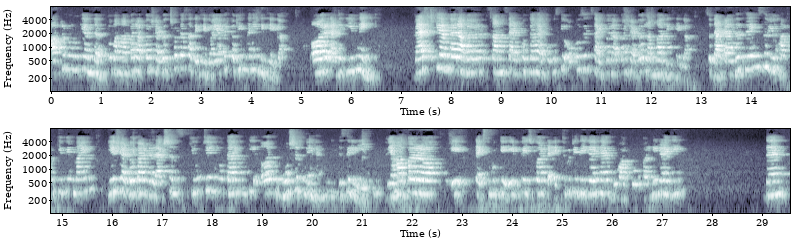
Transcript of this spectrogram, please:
आफ्टरनून के अंदर तो वहाँ पर आपका शेडो छोटा सा दिखेगा या फिर कभी नहीं दिखेगा। और एट द इवनिंग वेस्ट के अंदर अगर सन सेट होता है तो उसके ऑपोजिट साइड पर आपका शेडो लंबा दिखेगा। So that are the things you have to keep in mind ये शेडो का डायरेक्शन क्यों चेंज होता है? क्योंकि अर्थ मोशन में है। इसीलिए यहाँ पर एक टेक्स्ट बुक के एट पेज पर एक्टिविटी दी गई है, वो आपको करनी रहेगी। Then,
